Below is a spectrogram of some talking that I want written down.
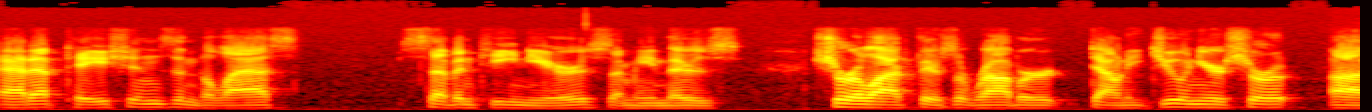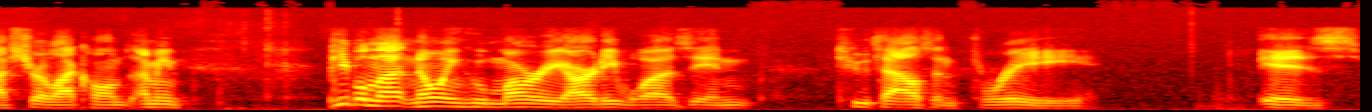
adaptations in the last 17 years. I mean, there's Sherlock, there's a Robert Downey Jr. Sher, uh, Sherlock Holmes. I mean, people not knowing who Moriarty was in 2003 is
